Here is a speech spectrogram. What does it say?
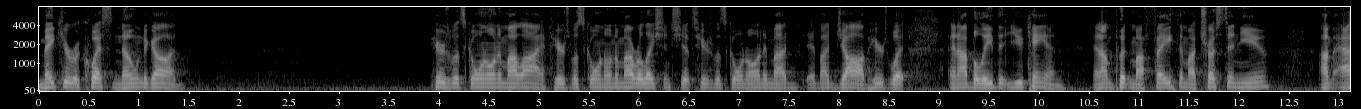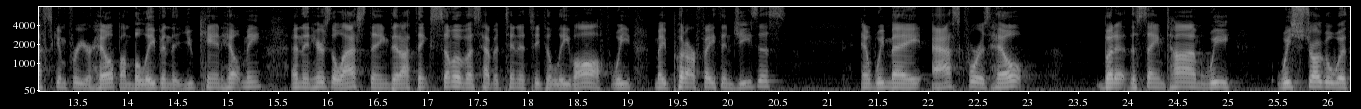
Make your requests known to God. Here's what's going on in my life. Here's what's going on in my relationships. Here's what's going on in my in my job. Here's what and I believe that you can. And I'm putting my faith and my trust in you. I'm asking for your help. I'm believing that you can help me. And then here's the last thing that I think some of us have a tendency to leave off. We may put our faith in Jesus and we may ask for his help, but at the same time, we we struggle with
